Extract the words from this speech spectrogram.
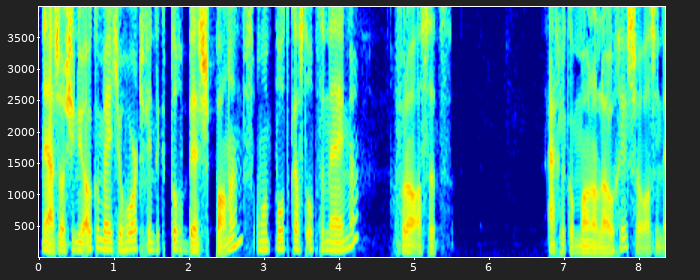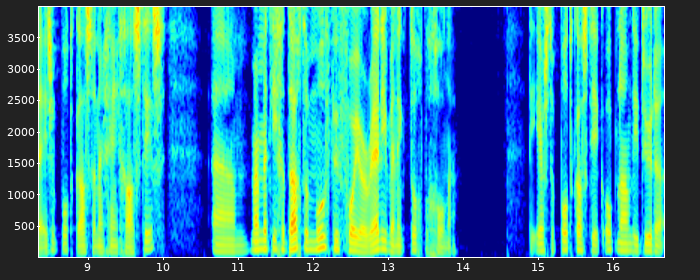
Nou ja, zoals je nu ook een beetje hoort, vind ik het toch best spannend om een podcast op te nemen. Vooral als het eigenlijk een monoloog is, zoals in deze podcast en er geen gast is. Ehm, maar met die gedachte Move Before You're Ready ben ik toch begonnen. De eerste podcast die ik opnam, die duurde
